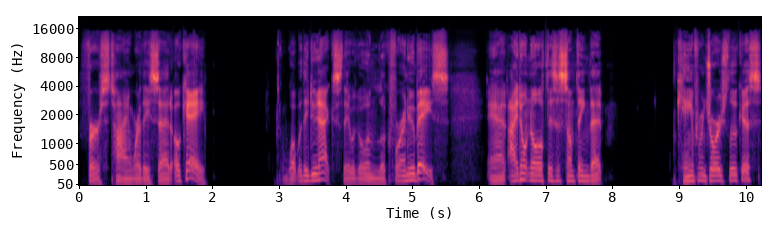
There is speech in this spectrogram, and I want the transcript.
first time where they said, okay, what would they do next? They would go and look for a new base. And I don't know if this is something that came from George Lucas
